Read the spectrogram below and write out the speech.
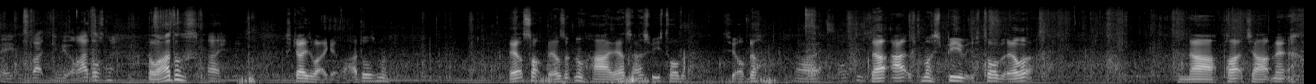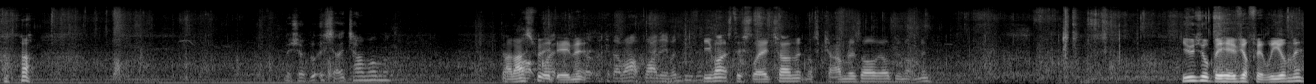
Right, back to the ladders now. The ladders. Aye. This guy's want to get ladders, man. There's up there, is it no? Aye, there's that's what he's talking about. See up there. Aye. That, that must be what he's talking about earlier. Nah, pat chat, mate. We should have got the sledgehammer, man. Ah, that's what he do, mate. Look at the by the window. He wants to sledgehammer it, there's cameras all there, do you know what I mean? Usual behaviour for Liam, eh?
